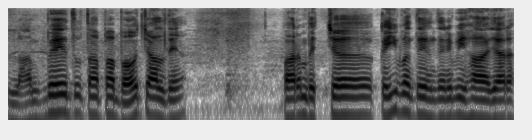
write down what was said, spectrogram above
ਲਾਂਬੇ ਤੋਂ ਤਾਂ ਆਪਾਂ ਬਹੁਤ ਚੱਲਦੇ ਆ ਪਰ ਵਿੱਚ ਕਈ ਬੰਦੇ ਹੁੰਦੇ ਨੇ ਵੀ ਹਾਂ ਯਾਰ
